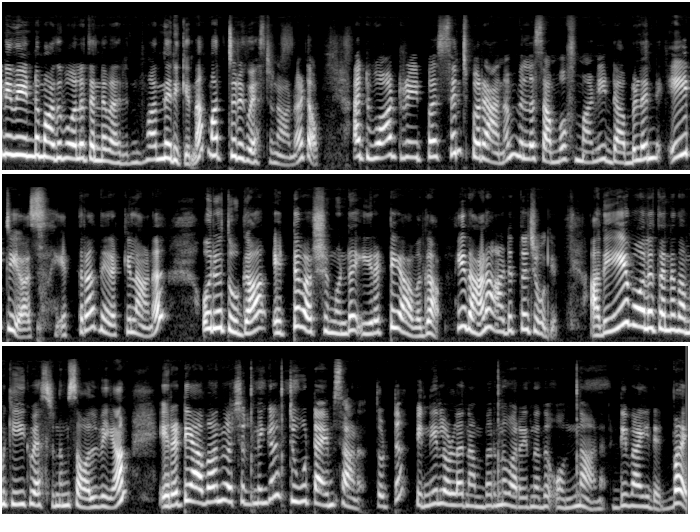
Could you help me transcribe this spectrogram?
ഇനി വീണ്ടും അതുപോലെ തന്നെ വന്നിരിക്കുന്ന മറ്റൊരു ക്വസ്റ്റ്യൻ ആണ് കേട്ടോ at what rate percent per annum will a sum of money double in eight years എത്ര നിരക്കിലാണ് ഒരു തുക എട്ട് വർഷം കൊണ്ട് ഇരട്ടിയാവുക? ഇതാണ് അടുത്ത ചോദ്യം. അതേപോലെ തന്നെ നമുക്ക് ഈ ക്വസ്റ്റ്യനും സോൾവ് ചെയ്യാം. ഇരട്ടിയാവാന്ന് വെച്ചിട്ടുണ്ടെങ്കിൽ ടു ടൈംസ് ആണ്. തൊട്ട് പിന്നിലുള്ള നമ്പർ എന്ന് പറയുന്നത് ഒന്നാണ്. ഡിവൈഡഡ് ബൈ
